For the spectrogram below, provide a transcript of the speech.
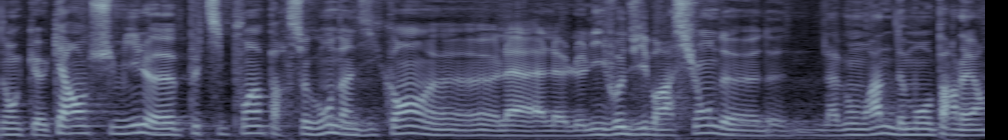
donc 48 000 petits points par seconde indiquant le niveau de vibration de la membrane de mon haut-parleur.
